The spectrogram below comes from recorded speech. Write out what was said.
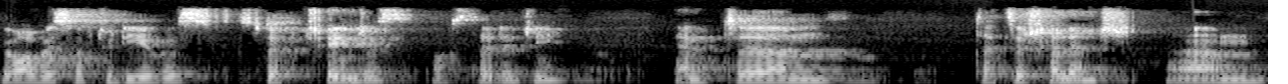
you always have to deal with swift changes of strategy, and um, that's a challenge. Um,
